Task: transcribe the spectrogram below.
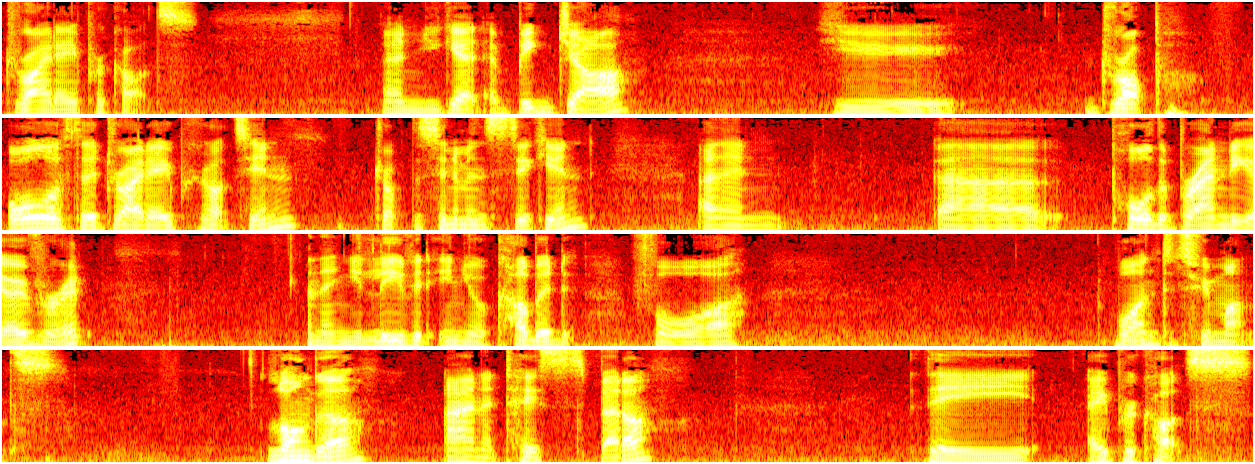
dried apricots, and you get a big jar. You drop all of the dried apricots in, drop the cinnamon stick in, and then uh, pour the brandy over it, and then you leave it in your cupboard for one to two months. Longer, and it tastes better. The apricots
